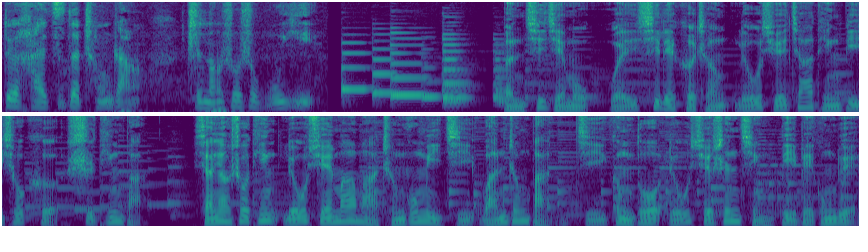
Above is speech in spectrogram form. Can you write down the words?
对孩子的成长，只能说是无益。本期节目为系列课程《留学家庭必修课》试听版。想要收听《留学妈妈成功秘籍》完整版及更多留学申请必备攻略，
